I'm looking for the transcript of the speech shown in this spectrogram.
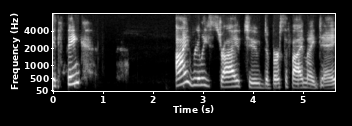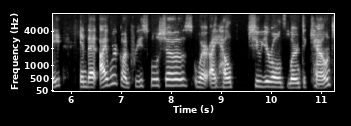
I think I really strive to diversify my day in that I work on preschool shows where I help two year olds learn to count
